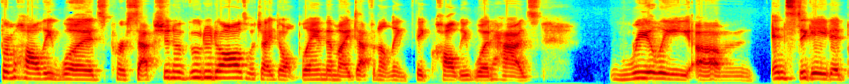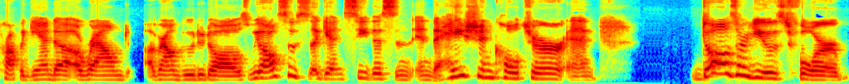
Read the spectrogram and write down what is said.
from Hollywood's perception of voodoo dolls, which I don't blame them. I definitely think Hollywood has really um, instigated propaganda around around voodoo dolls. We also again see this in, in the Haitian culture, and dolls are used for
